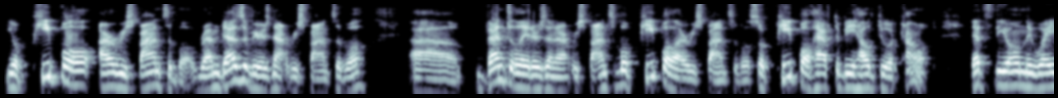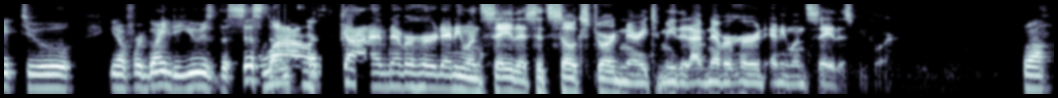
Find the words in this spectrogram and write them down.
you know people are responsible. Remdesivir is not responsible. Uh, ventilators are not responsible. People are responsible. So people have to be held to account that's the only way to you know, if we're going to use the system. Wow, God, I've never heard anyone say this. It's so extraordinary to me that I've never heard anyone say this before. Well,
